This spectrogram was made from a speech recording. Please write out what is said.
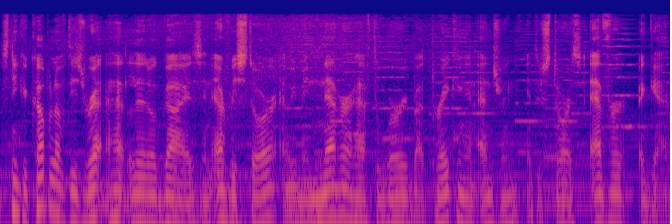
Sneak a couple of these red hat little guys in every store and we may never have to worry about breaking and entering into stores ever again.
